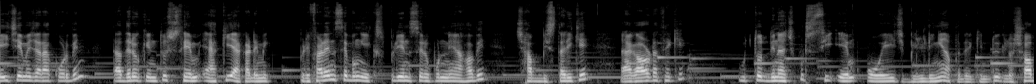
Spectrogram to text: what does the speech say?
H এমে যারা করবেন, তাদেরও কিন্তু সেম একই একাডেমিক প্রেফারেন্স এবং এক্সপিরিয়েন্সের উপর নেওয়া হবে ছাব্বিশ তারিখে এগারোটা থেকে। উত্তর দিনাজপুর সিএমওএইচ বিল্ডিংয়ে আপনাদের কিন্তু এগুলো সব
